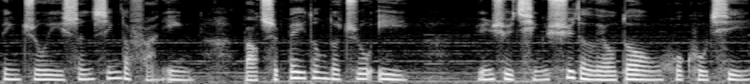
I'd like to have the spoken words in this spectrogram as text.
并注意身心的反应，保持被动的注意。允许情绪的流动或哭泣，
